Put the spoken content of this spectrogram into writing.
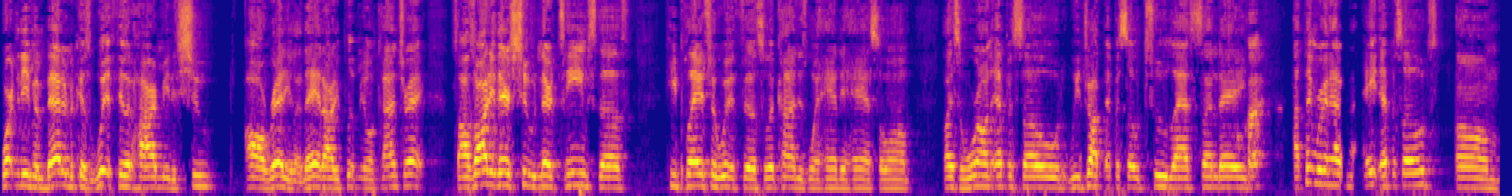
Worked it even better because Whitefield hired me to shoot already. Like they had already put me on contract, so I was already there shooting their team stuff. He played for Whitefield, so it kind of just went hand in hand. So um, like so we're on episode. We dropped episode two last Sunday. Okay. I think we're gonna have eight episodes. Um,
